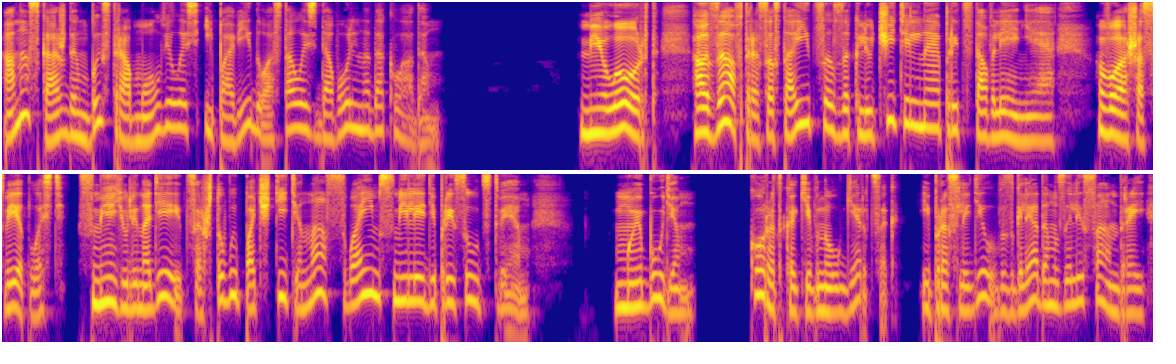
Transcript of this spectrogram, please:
Она с каждым быстро обмолвилась и по виду осталась довольна докладом. «Милорд, а завтра состоится заключительное представление. Ваша светлость, смею ли надеяться, что вы почтите нас своим смеледи присутствием? Мы будем», Коротко кивнул герцог и проследил взглядом за Лиссандрой,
